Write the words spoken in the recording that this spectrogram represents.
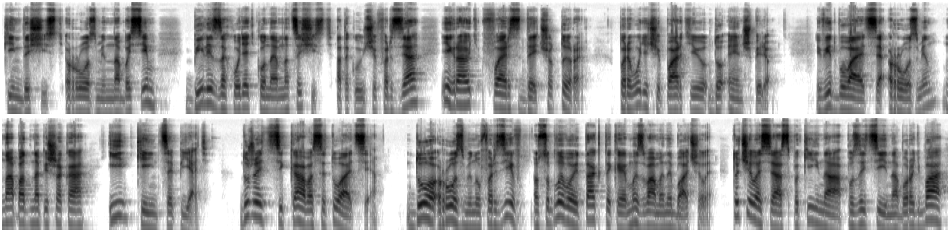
кінь Д6, розмін на Б7, білі заходять конем на С6, атакуючи ферзя, і грають ферзь Д4, переводячи партію до еншпілю. Відбувається розмін, напад на пішака, і кінь С5. Дуже цікава ситуація. До розміну ферзів особливої тактики ми з вами не бачили. Точилася спокійна позиційна боротьба,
